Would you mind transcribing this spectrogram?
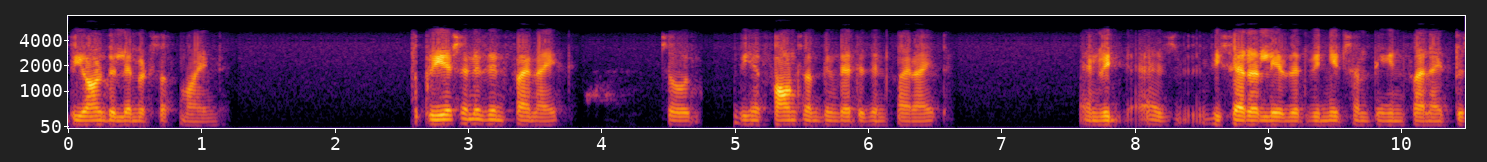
beyond the limits of mind. So creation is infinite. So we have found something that is infinite and we, as we said earlier, that we need something infinite to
